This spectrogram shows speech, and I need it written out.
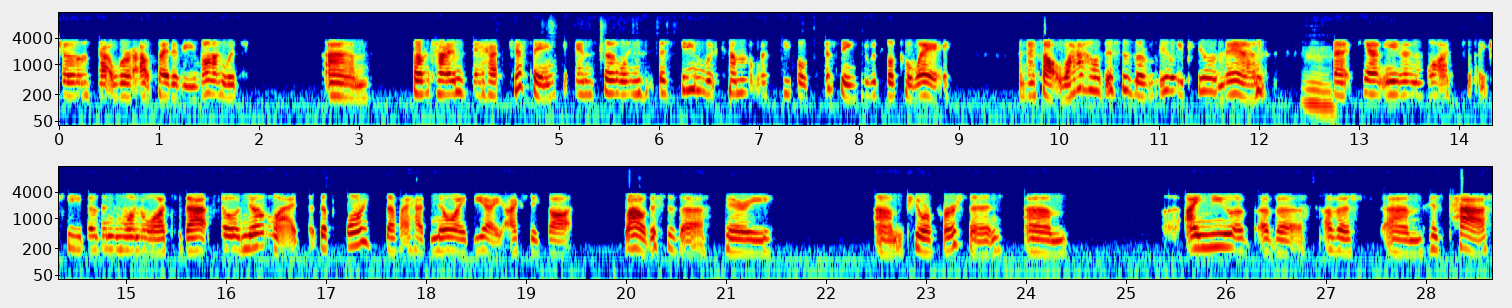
shows that were outside of Iran, which um, sometimes they had kissing, and so when the scene would come up with people kissing, he would look away. And I thought, wow, this is a really pure man mm. that can't even watch, like, he doesn't want to watch that. So, no, I, the porn stuff, I had no idea. I actually thought, wow, this is a very um, pure person. Um, I knew of, of a, of a, um, his past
